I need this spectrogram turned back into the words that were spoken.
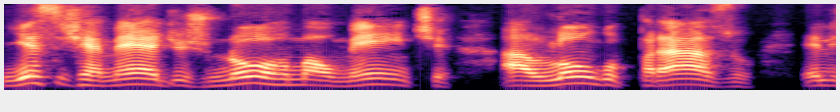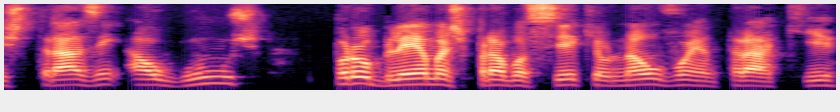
E esses remédios, normalmente, a longo prazo, eles trazem alguns problemas para você, que eu não vou entrar aqui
